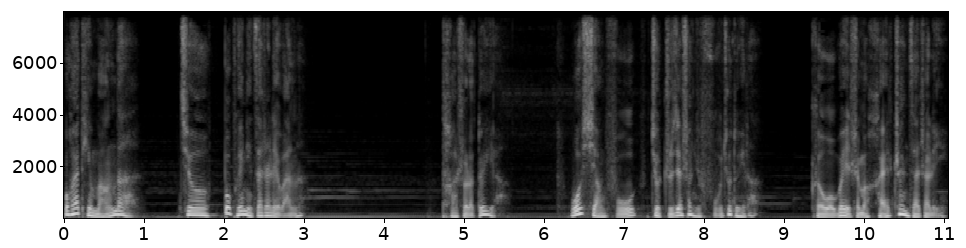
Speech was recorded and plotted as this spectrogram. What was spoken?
我还挺忙的。就不陪你在这里玩了。他说的对呀，我想扶就直接上去扶就对了，可我为什么还站在这里？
